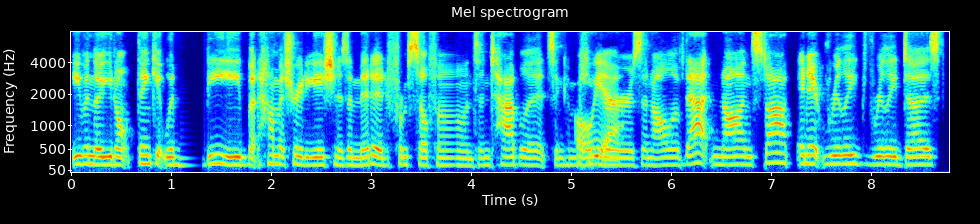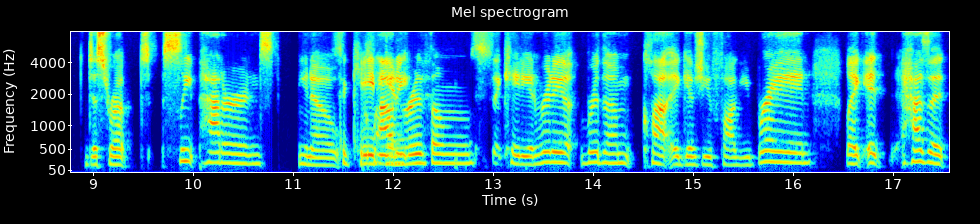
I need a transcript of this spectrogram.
even though you don't think it would be, but how much radiation is emitted from cell phones and tablets and computers oh, yeah. and all of that nonstop. And it really, really does disrupt sleep patterns you know circadian cloudy, rhythms. Circadian rhythm cloud it gives you foggy brain. Like it has a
